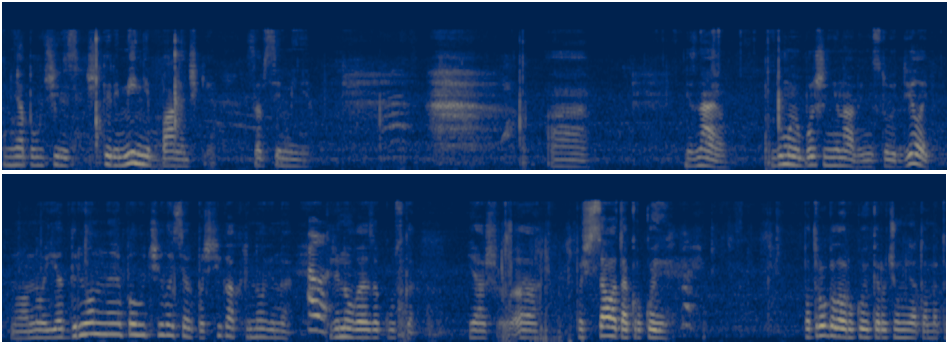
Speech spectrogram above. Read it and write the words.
у меня получились 4 мини-баночки. Совсем мини. А, не знаю, думаю, больше не надо, не стоит делать. Но оно ядреное получилось, а почти как хреновина. Хреновая закуска. Я аж а, почесала так рукой. Потрогала рукой, короче, у меня там это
